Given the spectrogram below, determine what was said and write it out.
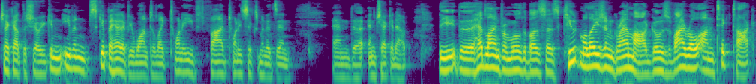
check out the show. You can even skip ahead if you want to like 25, 26 minutes in and uh, and check it out. The the headline from World of Buzz says cute Malaysian grandma goes viral on TikTok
